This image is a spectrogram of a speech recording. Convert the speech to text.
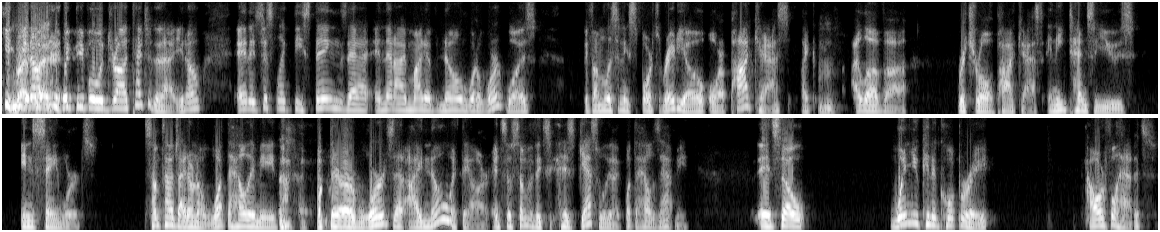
you Right, know, right. and people would draw attention to that, you know, and it's just like these things that, and then I might have known what a word was if I'm listening sports radio or a podcast, like Mhm. I love uh Rich Roll podcast, and he tends to use insane words. Sometimes I don't know what the hell they mean, but there are words that I know what they are. And so some of his, his guests will be like, what the hell does that mean? And so when you can incorporate powerful habits,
